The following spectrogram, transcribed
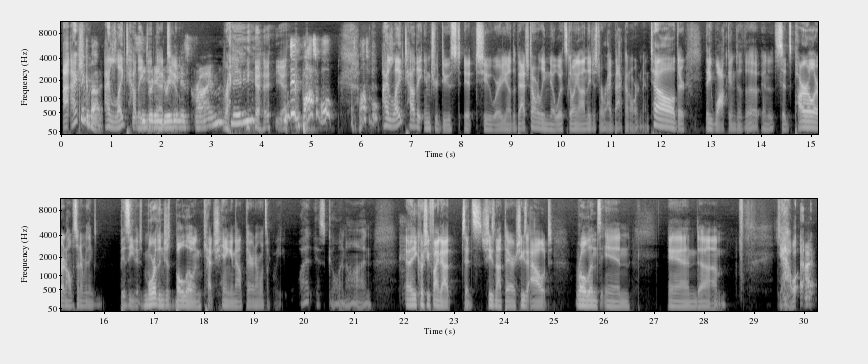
I I actually Think about it. I liked how The they secret did that ingredient too. is crime, right? maybe? yeah, yeah. It's possible. That's possible. I liked how they introduced it to where you know the batch don't really know what's going on. They just arrive back on Ord Mantell. They're they walk into the into Cid's parlor, and all of a sudden everything's busy. There's more than just Bolo and Ketch hanging out there, and everyone's like, "Wait, what is going on?" And then of course you find out Cid's she's not there. She's out. Roland's in, and um, yeah, well, I,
